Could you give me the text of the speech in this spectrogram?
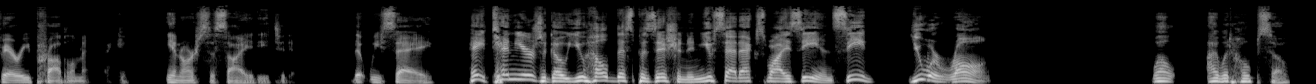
very problematic in our society today that we say, Hey, 10 years ago, you held this position and you said X, Y, Z and see, you were wrong. Well, I would hope so.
